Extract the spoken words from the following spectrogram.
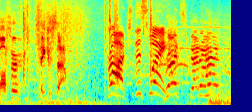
Lieutenant take us out. Raj, this way! Reds dead ahead.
